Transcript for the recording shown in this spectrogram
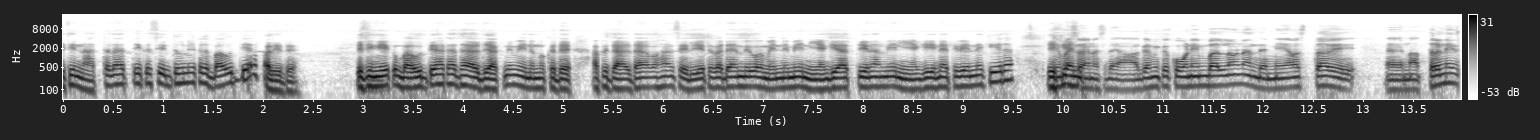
ඉතින් නත්තලත් එක්ක සිද්ධ වුණු එකට බෞද්ධයා පරිද? ඉතින් ඒක බෞද්ධයාට අදාළ දෙයක් නෙමෙයි නේ මොකද අපි දල්දා වහන්සේ එළියට වැඩම මෙව මෙන්න මේ නියගයක් තියෙනවා මේ නියගේ නැති වෙන්න කියලා. එහෙම වහන්සේ දැන් ආගමික කෝණයෙන් බලනවා නම් දැන් මේ අවස්ථාවේ නතරනේ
